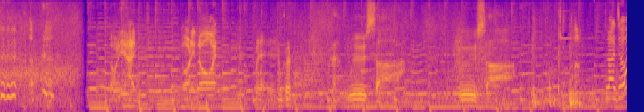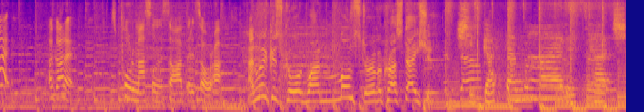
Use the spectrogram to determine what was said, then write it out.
98, 99. Woosah. Woosah. Did I do it? I got it. Just pulled a muscle on the side, but it's all right. And Lucas scored one monster of a crustacean. She's got the Midas touch.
